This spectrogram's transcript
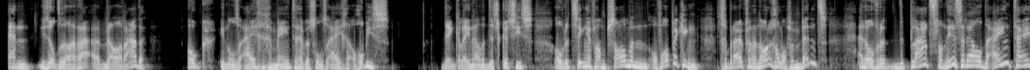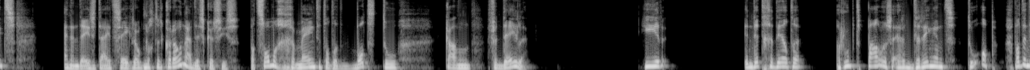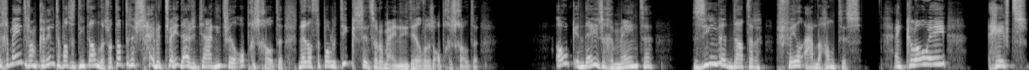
En je zult wel, wel raden, ook in onze eigen gemeente hebben we soms eigen hobby's. Denk alleen aan de discussies over het zingen van psalmen of opwekking, het gebruik van een orgel of een band, en over de plaats van Israël, de eindtijd, en in deze tijd zeker ook nog de coronadiscussies, wat sommige gemeenten tot het bot toe kan verdelen. Hier in dit gedeelte roept Paulus er dringend toe op. Want in de gemeente van Korinthe was het niet anders. Wat dat betreft zijn we 2000 jaar niet veel opgeschoten. Net als de politiek sinds de Romeinen niet heel veel is opgeschoten. Ook in deze gemeente zien we dat er veel aan de hand is. En Chloe heeft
